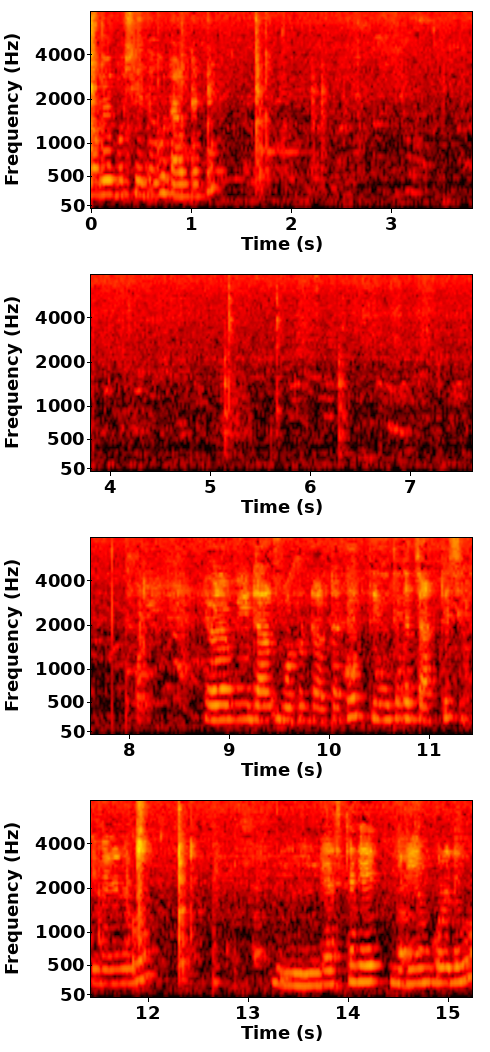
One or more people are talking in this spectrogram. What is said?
দমে বসিয়ে দেবো ডালটাকে। এবার আমি ডাল মটর ডালটাকে তিন থেকে চারটে সিটি মেরে নেব। গ্যাসটাকে মিডিয়াম করে দেবো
